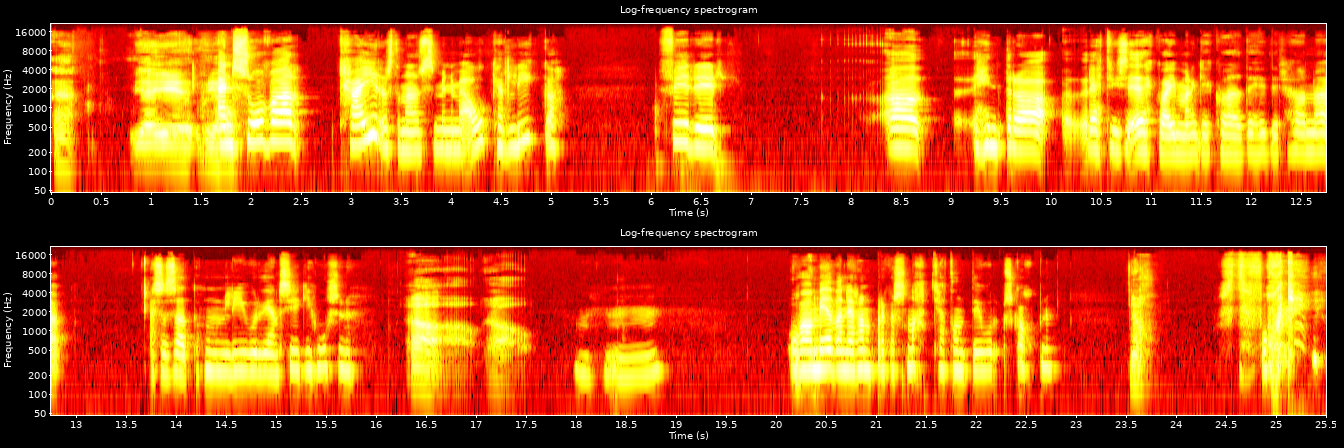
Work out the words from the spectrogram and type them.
Eh, ég, ég, já. En svo var kærastan hans minni með ákær líka fyrir að hindra réttvísi eða eitthvað, ég man ekki hvað þetta heitir þannig að þess að hún lígur því að hann sé ekki í húsinu Já, já. mm -hmm. og Ok. okay. að meðan er hann bara eitthvað snapptjattandi úr skápnum Já, þetta er fokki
